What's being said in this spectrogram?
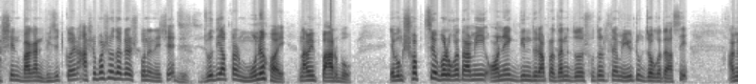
আসেন বাগান ভিজিট করেন। আশেপাশেও দরকার শোনেন এসে। যদি আপনার মনে হয় না আমি পারব। এবং সবচেয়ে বড় কথা আমি অনেক দিন ধরে আপনারা জানেন সতেরো সালে আমি ইউটিউব জগতে আছি। আমি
